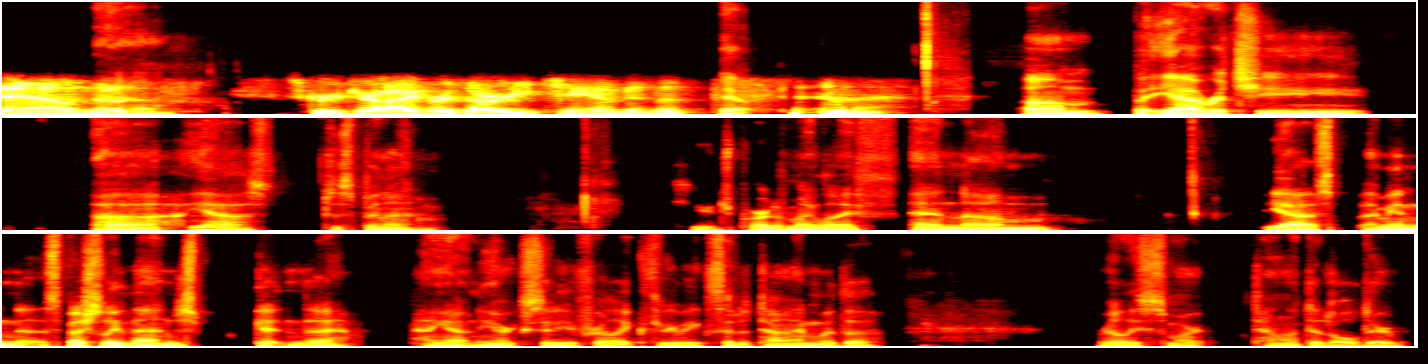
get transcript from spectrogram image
down. The Yeah. screwdriver's already jammed in the. Yeah. Um, but yeah, Richie, uh, yeah, it's just been a huge part of my life. And um, yeah, I mean, especially then, just getting to hang out in New York City for like three weeks at a time with a really smart, talented, older,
